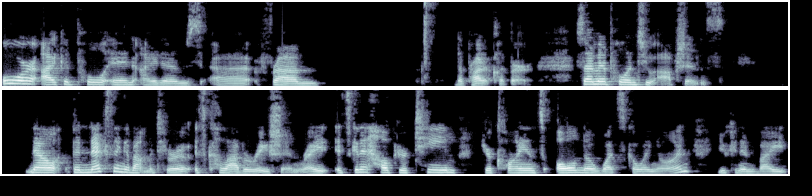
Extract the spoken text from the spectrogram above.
or I could pull in items uh, from the product clipper. So I'm going to pull in two options. Now, the next thing about Materio is collaboration, right? It's going to help your team, your clients all know what's going on. You can invite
